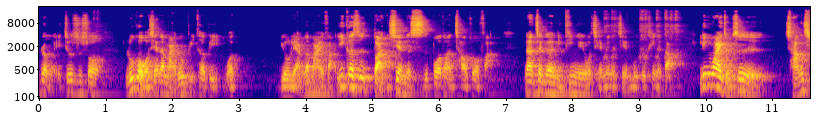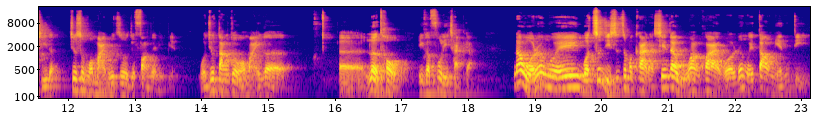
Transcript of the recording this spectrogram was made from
认为，就是说。如果我现在买入比特币，我有两个买法，一个是短线的十波段操作法，那这个你听我前面的节目都听得到；另外一种是长期的，就是我买入之后就放在里边，我就当做我买一个呃乐透一个复利彩票。那我认为我自己是这么看的，现在五万块，我认为到年底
